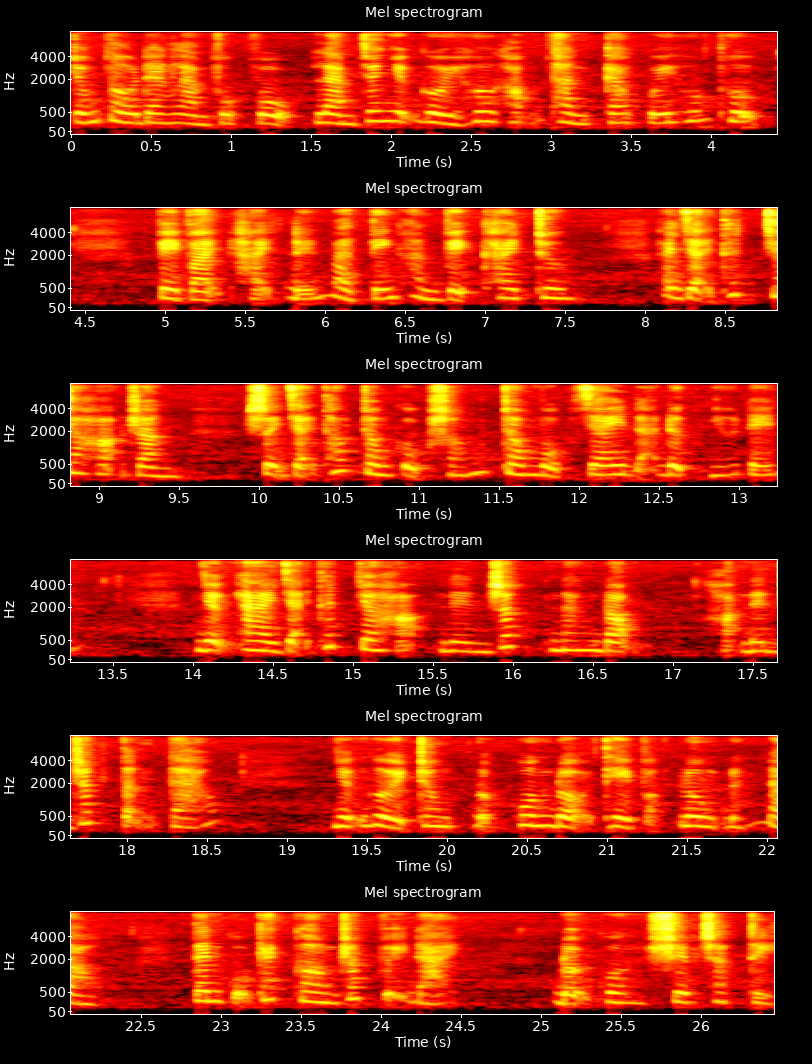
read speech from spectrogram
Chúng tôi đang làm phục vụ, làm cho những người hư hỏng thành cao quý hướng thượng. Vì vậy, hãy đến và tiến hành việc khai trương. Hãy giải thích cho họ rằng sự giải thoát trong cuộc sống trong một giây đã được nhớ đến. Những ai giải thích cho họ nên rất năng động, họ nên rất tỉnh táo. Những người trong đội, quân đội thì vẫn luôn đứng đầu. Tên của các con rất vĩ đại. Đội quân Shivshakti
